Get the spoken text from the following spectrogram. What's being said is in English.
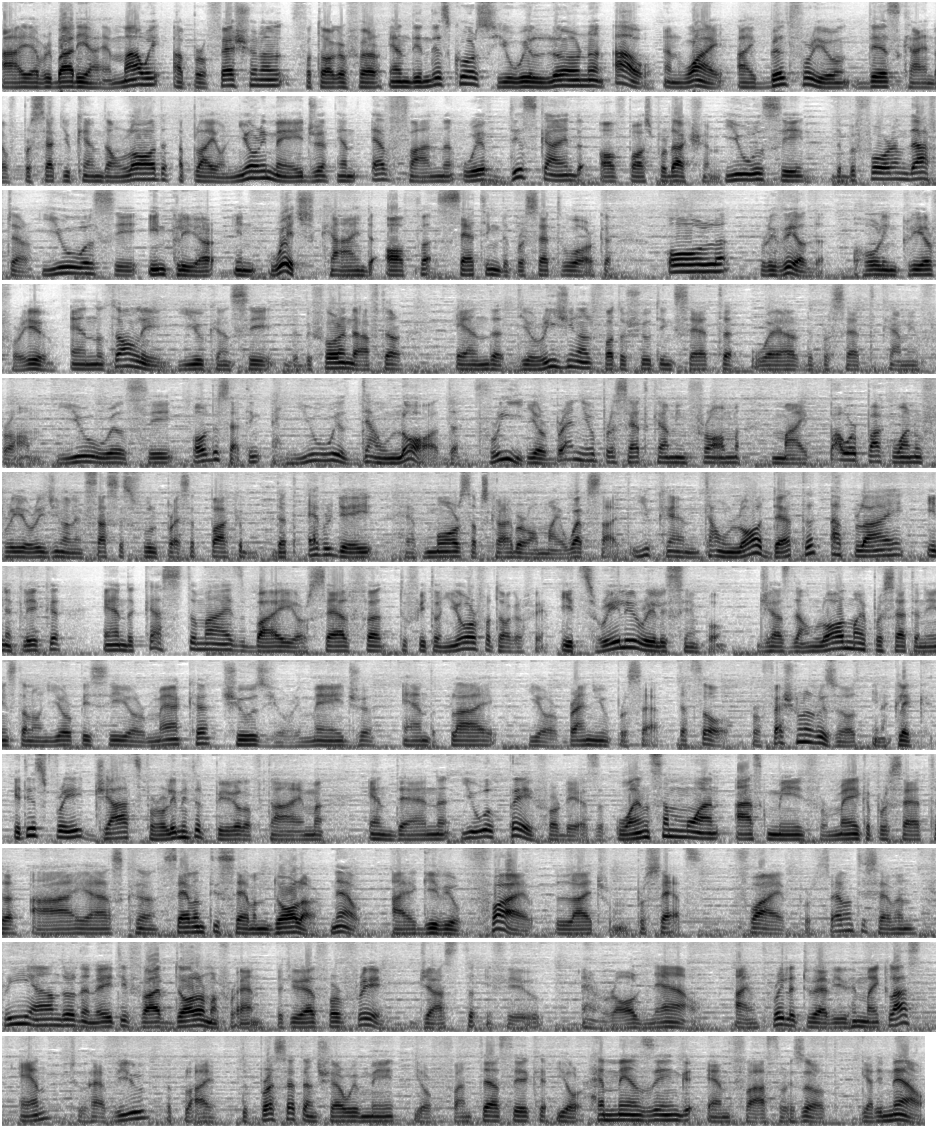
Hi everybody, I am Maui, a professional photographer, and in this course you will learn how and why I built for you this kind of preset you can download, apply on your image, and have fun with this kind of post production. You will see the before and after. You will see in clear in which kind of setting the preset work. All revealed all in clear for you. And not only you can see the before and after and the original photo shooting set where the preset coming from. You will see all the setting and you will download free your brand new preset coming from my Power Pack 103 original and successful preset pack that every day have more subscriber on my website. You can download that, apply in a click and customize by yourself to fit on your photography. It's really really simple. Just download my preset and install on your PC or Mac, choose your image and apply your brand new preset. That's all. Professional result in a click. It is free just for a limited period of time and then you will pay for this. When someone asks me for make a preset, I ask uh, $77. Now, I give you 5 Lightroom presets. 5 for 77 $385 my friend that you have for free just if you enroll now. I'm thrilled to have you in my class and to have you apply the preset and share with me your fantastic, your amazing and fast result. Get it now!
